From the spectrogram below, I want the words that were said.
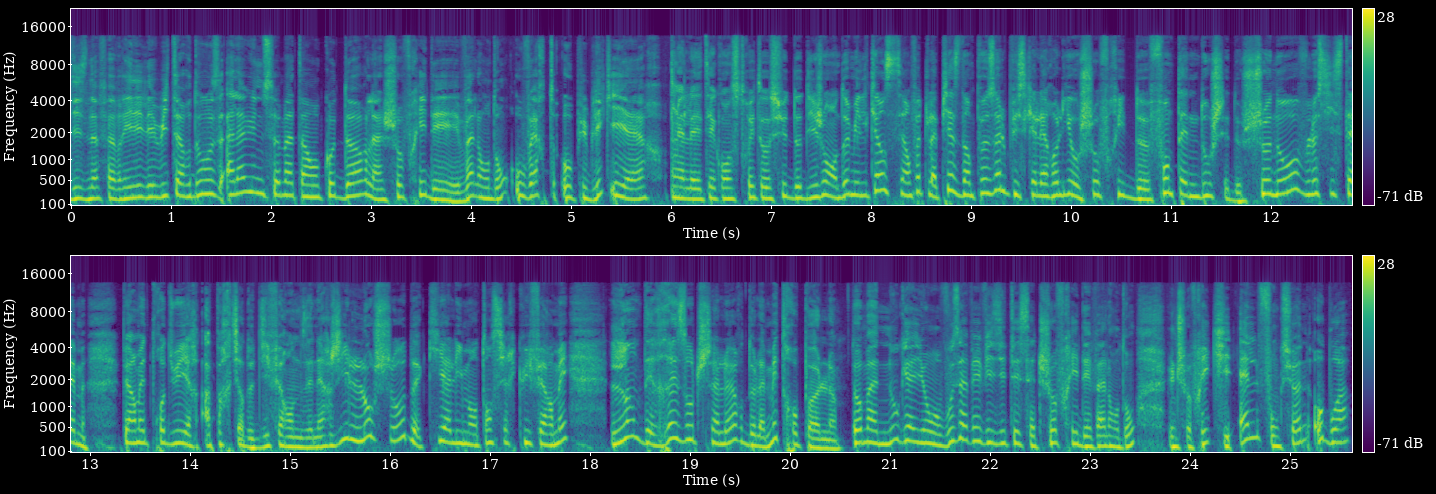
19 avril, il est 8h12. À la une ce matin en Côte d'Or, la chaufferie des Valandons, ouverte au public hier. Elle a été construite au sud de Dijon en 2015. C'est en fait la pièce d'un puzzle puisqu'elle est reliée aux chaufferies de Fontaine-Douche et de Chenauve. Le système permet de produire à partir de différentes énergies l'eau chaude qui alimente en circuit fermé l'un des réseaux de chaleur de la métropole. Thomas Nougaillon, vous avez visité cette chaufferie des Valandons, une chaufferie qui, elle, fonctionne au bois.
